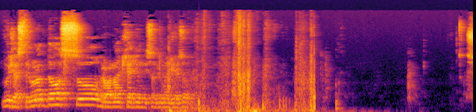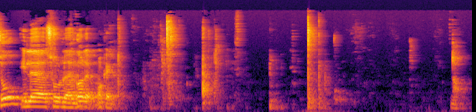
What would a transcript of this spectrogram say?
Lui c'ha uno addosso, prova a lanciargli un dissolvi magia sopra. Su il sul golem, ok. No.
